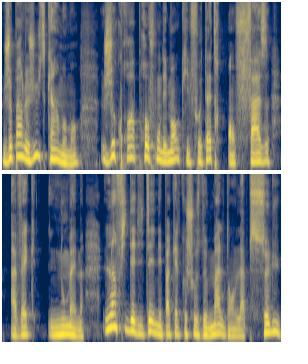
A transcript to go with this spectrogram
je parle juste qu'à un moment, je crois profondément qu'il faut être en phase avec nous-mêmes. L'infidélité n'est pas quelque chose de mal dans l'absolu,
